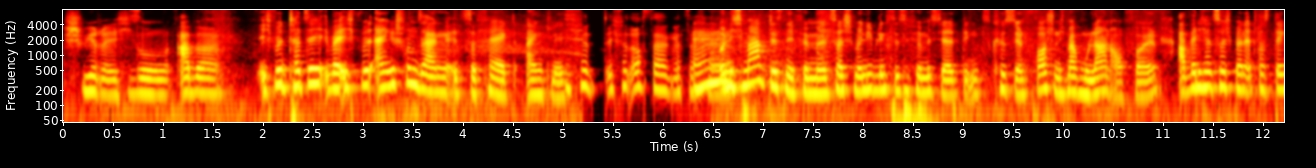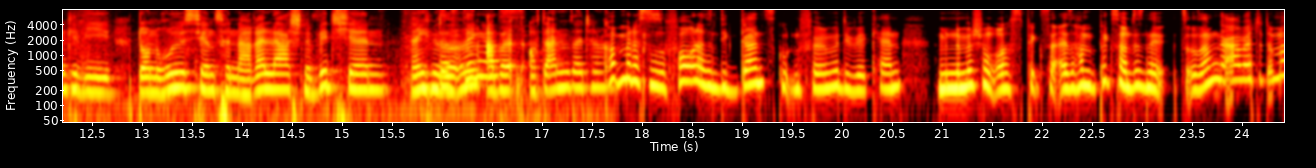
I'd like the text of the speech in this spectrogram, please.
Schwierig. So, aber ich würde tatsächlich, weil ich würde eigentlich schon sagen, it's a fact, eigentlich. Ich würde ich würd auch sagen, it's a Äh? fact. Und ich mag Disney-Filme. Zum Beispiel mein Lieblings-Disney-Film ist ja Küsse und Frosch und ich mag Mulan auch voll. Aber wenn ich jetzt zum Beispiel an etwas denke wie Dornröschen, Cinderella, Schneewittchen, dann denke ich mir Das so, Ding äh, ist, aber auf der anderen Seite. Kommt mir das nur so vor oder sind die ganz guten Filme, die wir kennen, mit einer Mischung aus Pixar? Also haben Pixar und Disney zusammengearbeitet immer?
